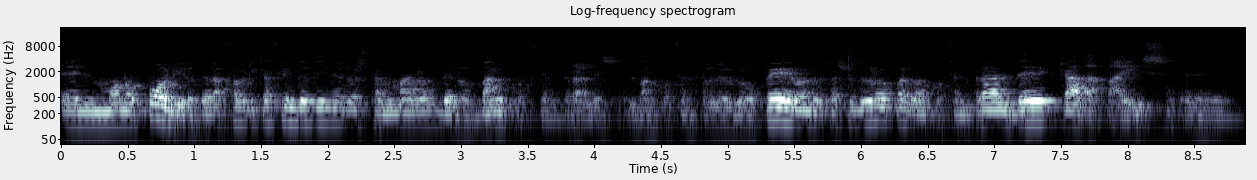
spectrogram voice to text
el monopolio de la fabricación de dinero está en manos de los bancos centrales. El Banco Central Europeo, en el caso de Europa, el Banco Central de cada país, en,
